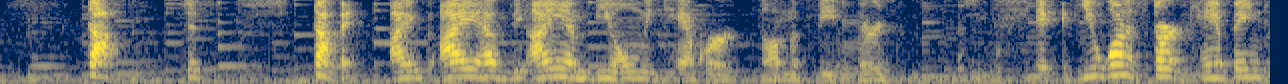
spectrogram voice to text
Stop. Just stop it. I, I have the I am the only camper on the field. There's if, if you want to start camping,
